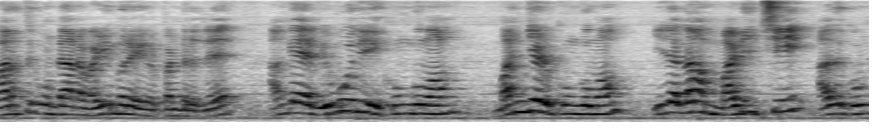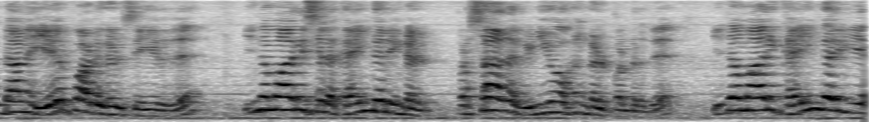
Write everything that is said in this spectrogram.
வரத்துக்கு உண்டான வழிமுறைகள் பண்ணுறது அங்கே விபூதி குங்குமம் மஞ்சள் குங்குமம் இதெல்லாம் மடித்து அதுக்கு உண்டான ஏற்பாடுகள் செய்கிறது இந்த மாதிரி சில கைங்கரியங்கள் பிரசாத விநியோகங்கள் பண்ணுறது இந்த மாதிரி கைங்கரிய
